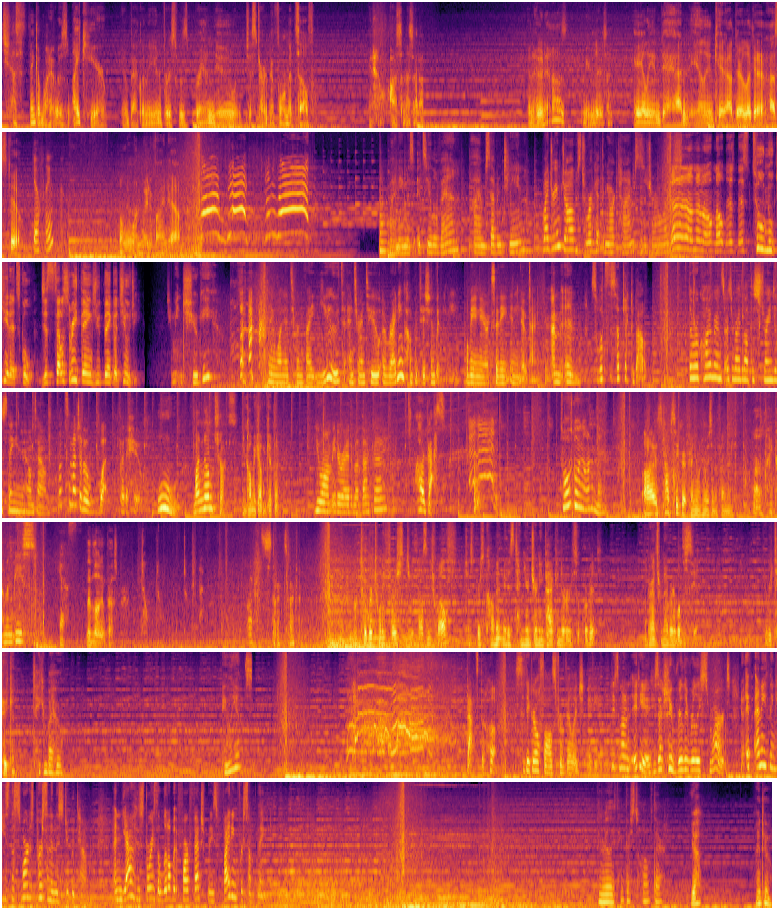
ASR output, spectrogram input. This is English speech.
just think of what it was like here, you know, back when the universe was brand new and just starting to form itself. I mean, how awesome is that? And who knows? Maybe there's an alien dad and alien kid out there looking at us too. You think? Only one way to find out. Ah! Name is Itsy Levan. I'm 17. My dream job is to work at the New York Times as a journalist. No, no, no, no, no, no. There's, there's two new kid at school. Just tell us three things you think of Chuji. Do you mean Chugi? I wanted to invite you to enter into a writing competition with me. We'll be in New York City in no time. I'm in. So what's the subject about? The requirements are to write about the strangest thing in your hometown. Not so much of a what, but a who. Ooh, my nunchucks. You can call me Calvin Kipler. You want me to write about that guy? Hard dress. So what was going on in there? Uh, it's top secret for anyone who isn't a friendly. Well, I come in peace. Yes. Live long and prosper. Don't, don't, don't do that. Start, start. October 21st, 2012, Jesper's comet made his 10 year journey back into Earth's orbit. My parents were never able to see it. They were taken. Taken by who? Aliens? The hook. City girl falls for village idiot. He's not an idiot. He's actually really, really smart. You know, If anything, he's the smartest person in this stupid town. And yeah, his story's a little bit far fetched, but he's fighting for something. You really think they're still out there? Yeah, I do.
